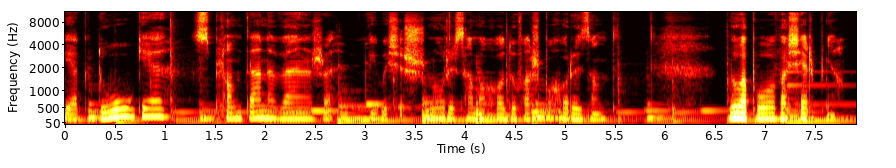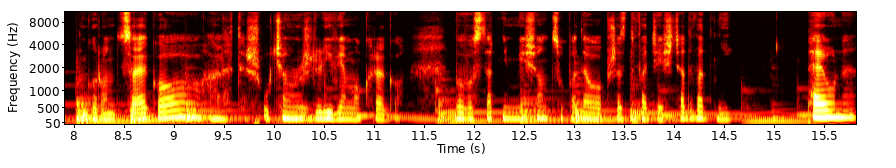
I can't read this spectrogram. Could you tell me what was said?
Jak długie, splątane węże wiły się sznury samochodów aż po horyzont. Była połowa sierpnia, gorącego, ale też uciążliwie mokrego, bo w ostatnim miesiącu padało przez 22 dni pełne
